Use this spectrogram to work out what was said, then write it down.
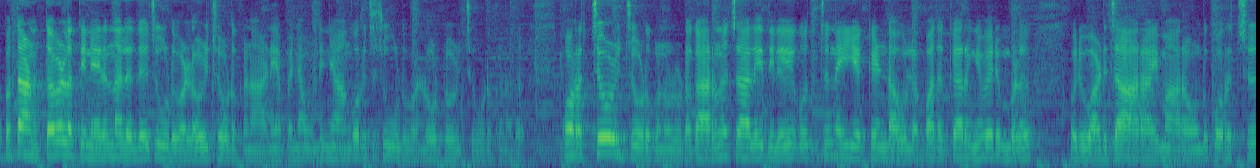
അപ്പോൾ തണുത്ത വെള്ളത്തിനേരം നല്ലത് ചൂടുവെള്ളം ഒഴിച്ചു കൊടുക്കണതാണ്. അപ്പം അതുകൊണ്ട് ഞാൻ കുറച്ച് ചൂടുവെള്ളം ഇട്ട് ഒഴിച്ചു കൊടുക്കണത്. കുറച്ച് ഒഴിച്ചു കൊടുക്കണുള്ളൂ കാരണം വെച്ചാൽ ഇതിൽ കുറച്ച് നെയ്യൊക്കെ ഉണ്ടാവില്ല അപ്പോൾ അതൊക്കെ ഇറങ്ങി വരുമ്പോൾ ഒരുപാട് ചാറായി മാറാവുകൊണ്ട് കുറച്ച്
